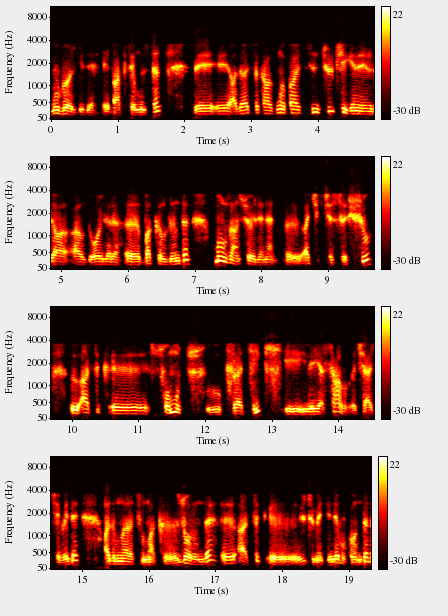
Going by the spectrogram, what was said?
bu bölgede e, baktığımızda ve e, Adalet ve Kalkınma Partisi'nin Türkiye genelinde aldığı oylara e, bakıldığında buradan söylenen e, açıkçası şu e, artık e, somut, e, pratik e, ve yasal çerçevede adımlar atılmak e, zorunda. E, artık e, hükümetin de bu konuda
